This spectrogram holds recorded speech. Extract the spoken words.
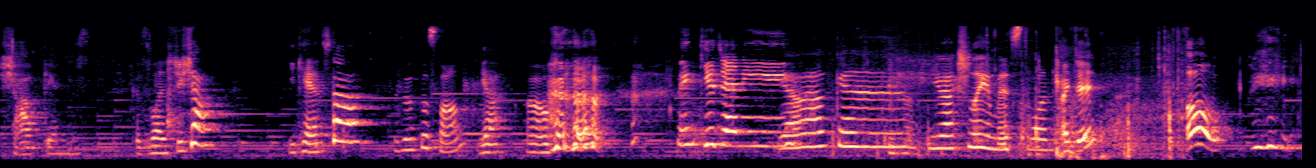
Shopkins. Because once you shop, you can't stop. Is that the song? Yeah. Oh. Thank you, Jenny. You're welcome. You actually missed one. I did? Oh.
